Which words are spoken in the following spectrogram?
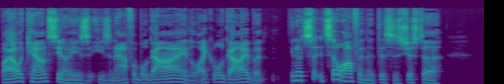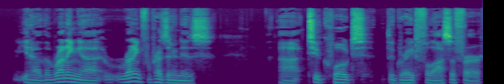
by all accounts, you know, he's he's an affable guy and a likable guy, but you know, it's it's so often that this is just a you know, the running uh running for president is uh to quote the great philosopher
